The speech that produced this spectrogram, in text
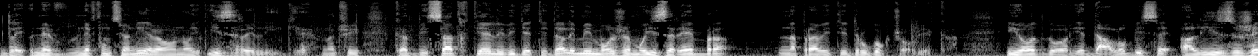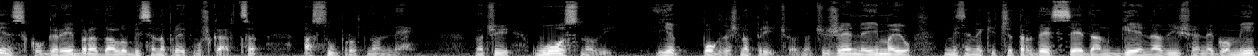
Gle, ne, ne funkcionira ono iz religije. Znači, kad bi sad htjeli vidjeti da li mi možemo iz rebra napraviti drugog čovjeka. I odgovor je dalo bi se, ali iz ženskog rebra dalo bi se napraviti muškarca, a suprotno ne. Znači, u osnovi je pogrešna priča. Znači, žene imaju, mislim, neki 47 gena više nego mi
